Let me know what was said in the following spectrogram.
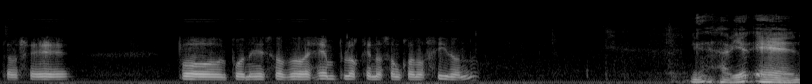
entonces por poner esos dos ejemplos que no son conocidos ¿no? Javier, eh,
